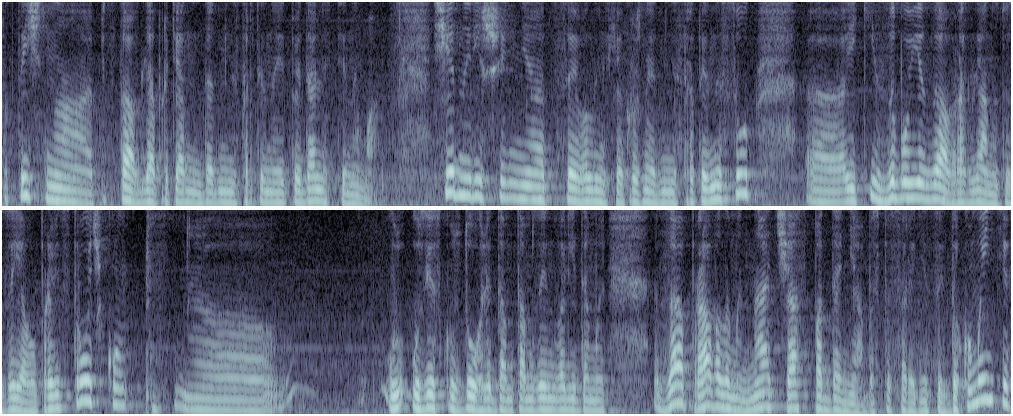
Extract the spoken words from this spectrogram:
Фактично підстав для притягнення до адміністративної відповідальності нема. Ще одне рішення це Волинський окружний адміністративний суд, е, який зобов'язав розглянути заяву про відстрочку. У зв'язку з доглядом там за інвалідами за правилами на час подання безпосередньо цих документів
